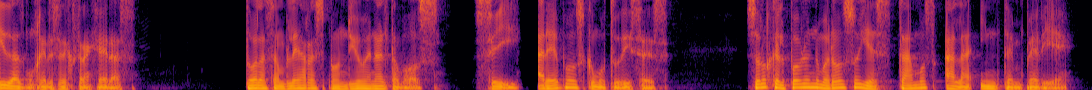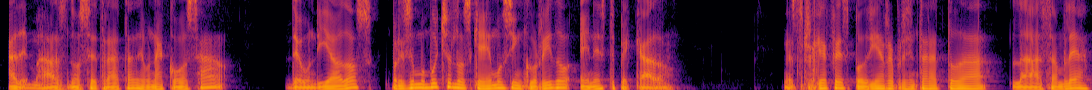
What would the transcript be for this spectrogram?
y las mujeres extranjeras. Toda la asamblea respondió en alta voz, Sí, haremos como tú dices. Solo que el pueblo es numeroso y estamos a la intemperie. Además, no se trata de una cosa de un día o dos, porque somos muchos los que hemos incurrido en este pecado. Nuestros jefes podrían representar a toda la asamblea.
